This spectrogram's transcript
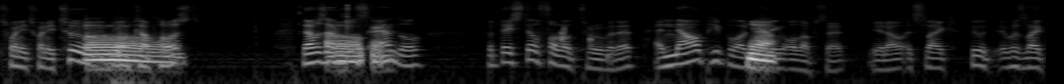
2022 World Cup Oh. host. That was that Oh, whole okay. scandal, but they still followed through with it, and now people are Yeah. getting all upset. You know, it's like, dude, it was like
